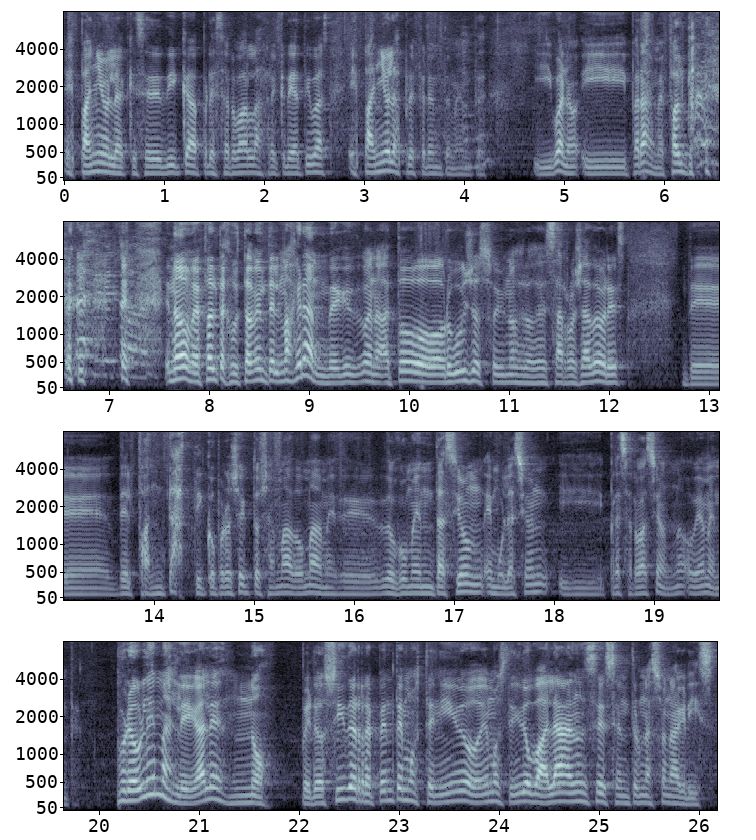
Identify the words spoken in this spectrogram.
española que se dedica a preservar las recreativas españolas preferentemente. Y bueno, y pará, me falta... no, me falta justamente el más grande. Que, bueno, a todo orgullo soy uno de los desarrolladores del fantástico proyecto llamado MAMES, de documentación, emulación y preservación, ¿no? obviamente. Problemas legales no, pero sí de repente hemos tenido, hemos tenido balances entre una zona gris.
